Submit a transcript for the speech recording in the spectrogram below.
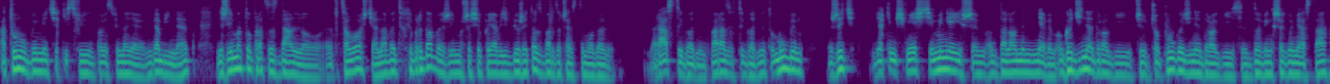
a tu mógłbym mieć jakiś swój, powiedzmy, no nie wiem, gabinet. Jeżeli mam tą pracę zdalną w całości, a nawet hybrydową, jeżeli muszę się pojawić w biurze, i to jest bardzo częsty model, raz w tygodniu, dwa razy w tygodniu, to mógłbym żyć w jakimś mieście mniejszym, oddalonym, nie wiem, o godzinę drogi, czy, czy o pół godziny drogi do większego miasta,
